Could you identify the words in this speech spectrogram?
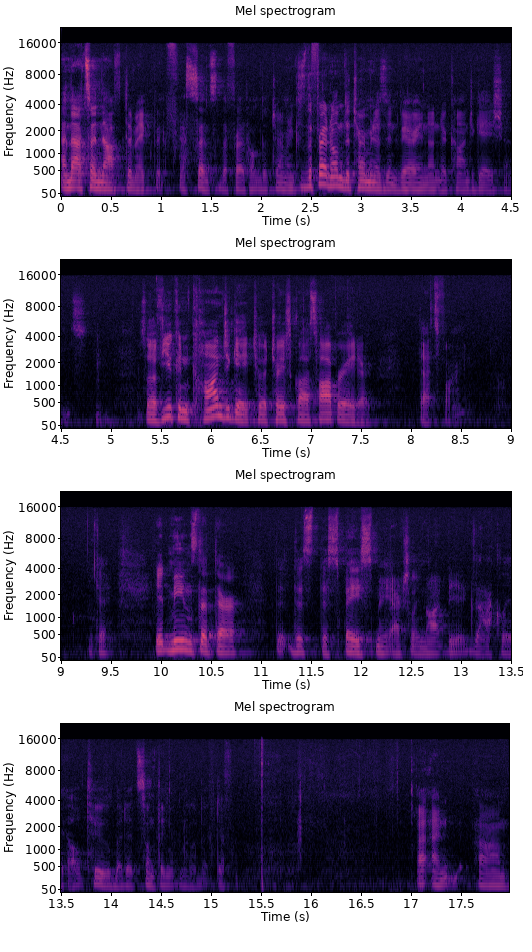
And that's enough to make the sense of the Fredholm determinant, because the Fredholm determinant is invariant under conjugations. So if you can conjugate to a trace class operator, that's fine. Okay? It means that there, th this, the space may actually not be exactly L2, but it's something a little bit different. Uh, and um,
